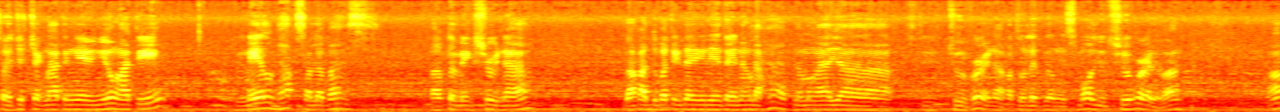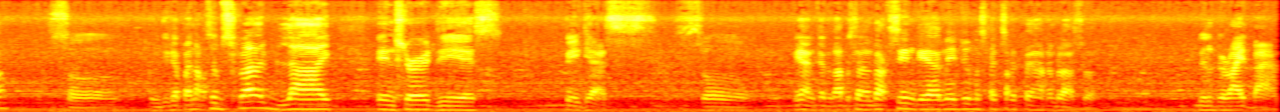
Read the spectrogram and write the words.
So, i-check natin ngayon yung ating mailbox sa labas. Para to make sure na baka dumating na hinihintay ng lahat ng mga uh, YouTuber na katulad ng small YouTuber, di ba? Huh? So, kung hindi ka pa nakasubscribe, like, and share this pages. So, yan, katatapos lang ng vaccine, kaya medyo mas sakit pa yung aking braso. We'll be right back.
